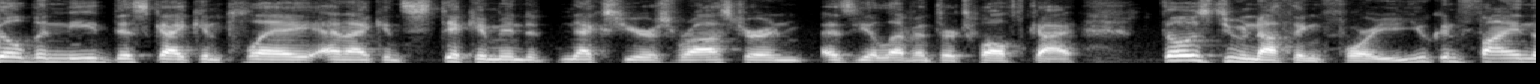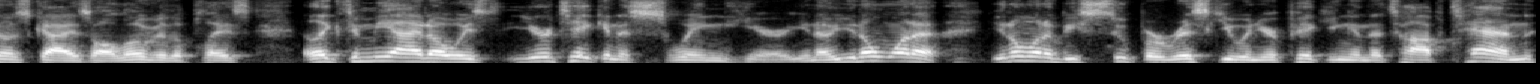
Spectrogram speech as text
fill the need this guy can play and I can stick him into next year's roster and as the 11th or 12th guy those do nothing for you. You can find those guys all over the place. Like to me, I'd always you're taking a swing here. You know, you don't want to you don't want to be super risky when you're picking in the top 10,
